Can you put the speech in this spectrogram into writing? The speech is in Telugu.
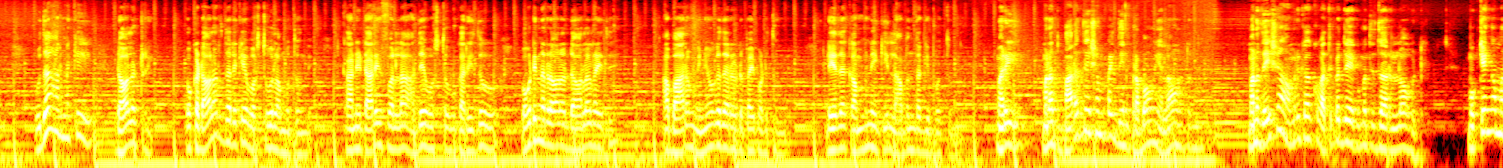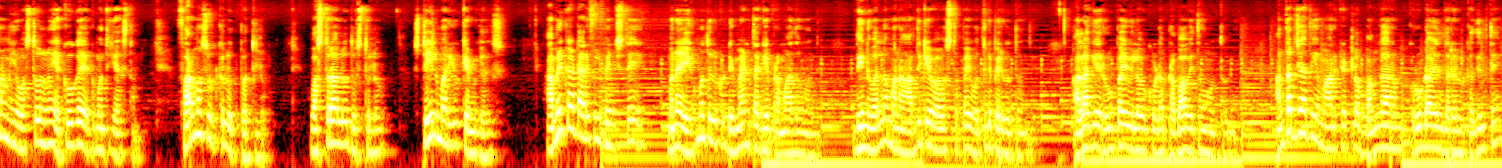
ఉదాహరణకి డాలర్ ట్రీ. ఒక డాలర్ ధరకే వస్తువులు అమ్ముతుంది. కానీ టారిఫ్ వల్ల అదే వస్తువు ఖరీదు ఒకటిన్నర డాలర్ డాలర్ అయితే ఆ భారం వినియోగదారుడిపై పడుతుంది లేదా కంపెనీకి లాభం తగ్గిపోతుంది. మరి మన భారతదేశంపై దీని ప్రభావం ఎలా ఉంటుంది? మన దేశం అమెరికాకు అతిపెద్ద ఎగుమతిదారుల్లో ఒకటి. ముఖ్యంగా మనం ఈ వస్తువులను ఎక్కువగా ఎగుమతి చేస్తాం. ఫార్మాస్యూటికల్ ఉత్పత్తులు వస్త్రాలు దుస్తులు స్టీల్ మరియు కెమికల్స్. అమెరికా టారిఫ్లు పెంచితే మన ఎగుమతులకు డిమాండ్ తగ్గే ప్రమాదం ఉంది. దీనివల్ల మన ఆర్థిక వ్యవస్థపై ఒత్తిడి పెరుగుతుంది. అలాగే రూపాయి విలువ కూడా ప్రభావితం అవుతుంది. అంతర్జాతీయ మార్కెట్లో బంగారం క్రూడ్ ఆయిల్ ధరలు కదిలితే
